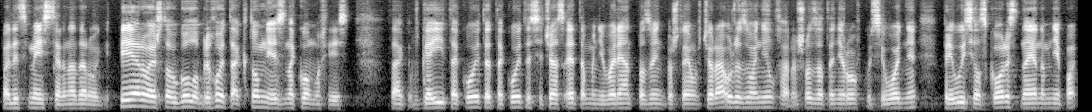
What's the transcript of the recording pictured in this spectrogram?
полицмейстер на дороге. Первое, что в голову приходит, так, кто мне из знакомых есть? Так, в ГАИ такой-то, такой-то, сейчас этому не вариант позвонить, потому что я ему вчера уже звонил, хорошо, за тонировку сегодня, превысил скорость, наверное, мне... По...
